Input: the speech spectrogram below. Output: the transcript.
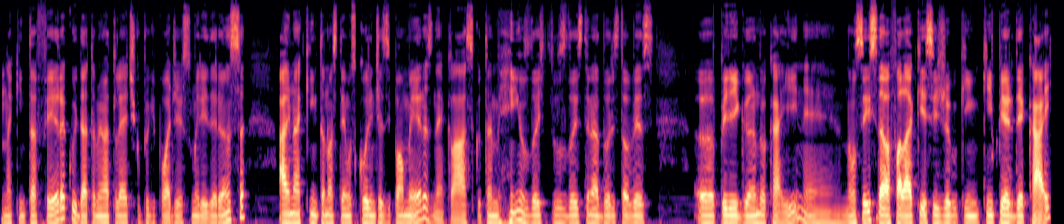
na quinta-feira. Cuidar também o Atlético, porque pode assumir a liderança. Aí na quinta nós temos Corinthians e Palmeiras, né? Clássico também. Os dois, os dois treinadores talvez uh, perigando cair, né? Não sei se dá pra falar que esse jogo quem, quem perder cai.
